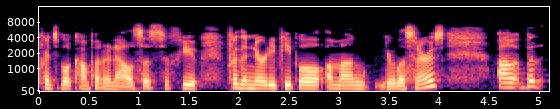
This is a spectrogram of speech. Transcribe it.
principal component analysis. If you, for the nerdy people among your listeners, um, but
